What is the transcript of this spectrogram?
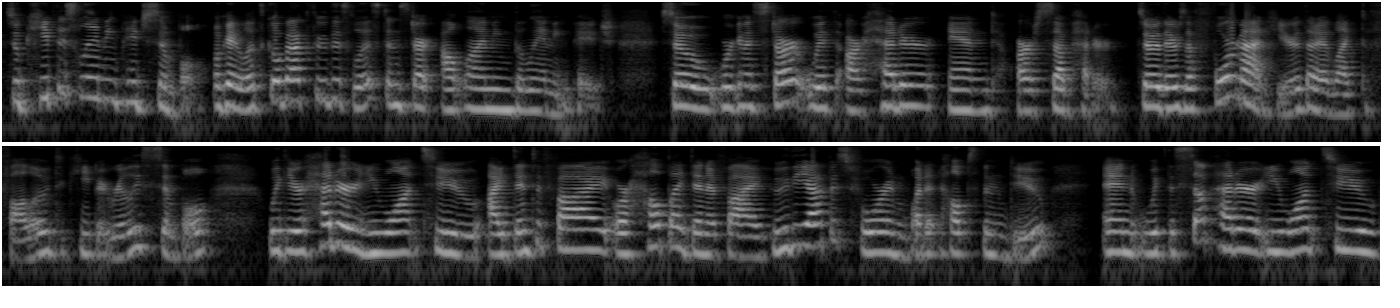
So keep this landing page simple. Okay, let's go back through this list and start outlining the landing page. So we're going to start with our header and our subheader. So there's a format here that I like to follow to keep it really simple. With your header, you want to identify or help identify who the app is for and what it helps them do. And with the subheader, you want to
